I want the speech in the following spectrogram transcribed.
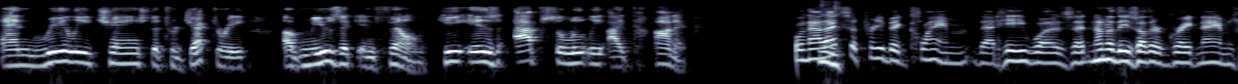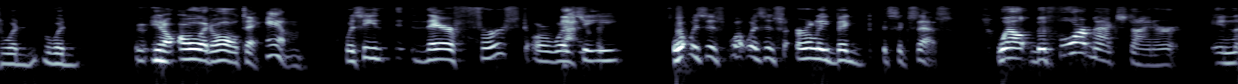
and really changed the trajectory of music in film. He is absolutely iconic. Well, now Hmm. that's a pretty big claim that he was that none of these other great names would would you know owe it all to him. Was he there first, or was Yeah. he? What was his What was his early big success? Well, before Max Steiner, in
